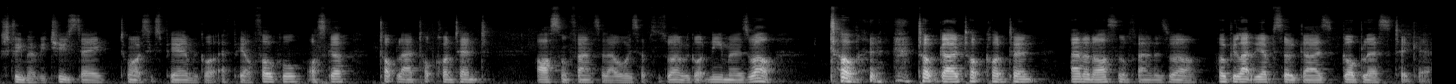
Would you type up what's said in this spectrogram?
stream every Tuesday. Tomorrow at 6 pm, we've got FPL Focal, Oscar, top lad, top content. Arsenal fans, so that always helps as well. We've got Nima as well. Top, top guy, top content, and an Arsenal fan as well. Hope you like the episode, guys. God bless. Take care.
